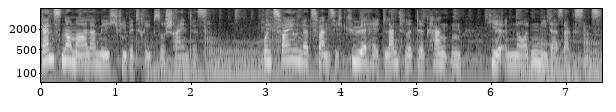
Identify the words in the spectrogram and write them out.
ganz normaler Milchviehbetrieb, so scheint es. Rund 220 Kühe hält Landwirt Dirk Hanken hier im Norden Niedersachsens.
